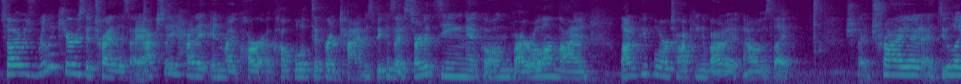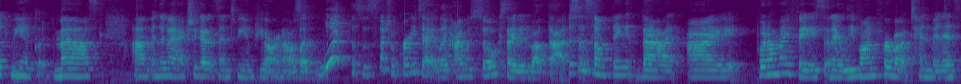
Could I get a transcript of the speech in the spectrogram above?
So I was really curious to try this. I actually had it in my cart a couple of different times because I started seeing it going viral online. A lot of people were talking about it and I was like, should I try it? I do like me a good mask. Um, and then I actually got it sent to me in PR and I was like, what? This is such a great day. Like I was so excited about that. This is something that I put on my face and I leave on for about 10 minutes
